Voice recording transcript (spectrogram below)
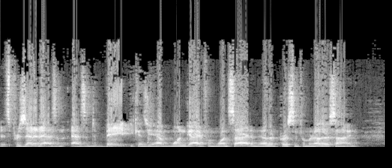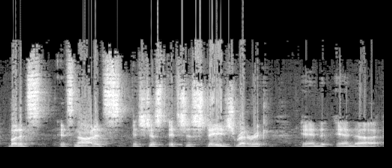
it's presented as an, as a debate because you have one guy from one side and the other person from another side, but it's it's not. It's it's just it's just staged rhetoric, and and uh,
